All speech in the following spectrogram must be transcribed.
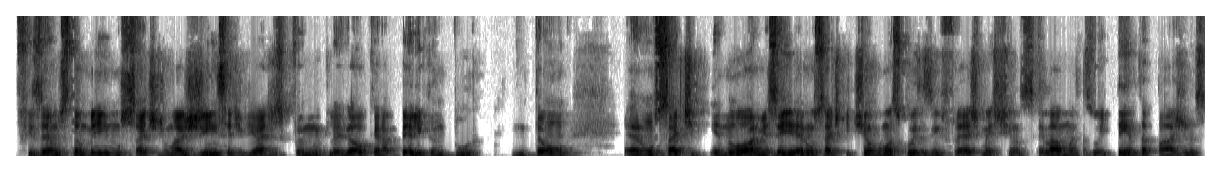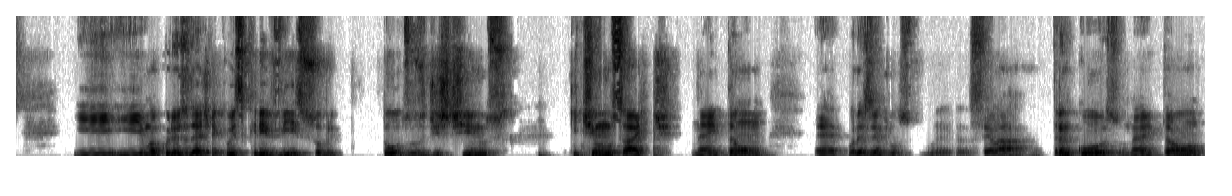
fizemos também um site de uma agência de viagens que foi muito legal, que era a Pelican Tour. Então, era um site enorme. Esse aí era um site que tinha algumas coisas em Flash, mas tinha, sei lá, umas 80 páginas. E, e uma curiosidade é que eu escrevi sobre todos os destinos que tinham no site, né? Então, é, por exemplo, é, sei lá, Trancoso, né? Então,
